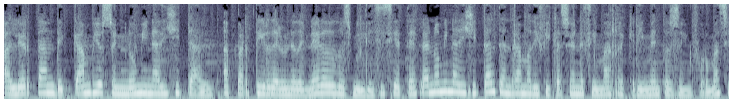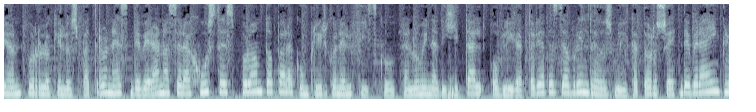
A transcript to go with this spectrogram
Alertan de cambios en nómina digital. A partir del 1 de enero de 2017, la nómina digital tendrá modificaciones y más requerimientos de información, por lo que los patrones deberán hacer ajustes pronto para cumplir con el fisco. La nómina digital, obligatoria desde abril de 2014, deberá incluir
